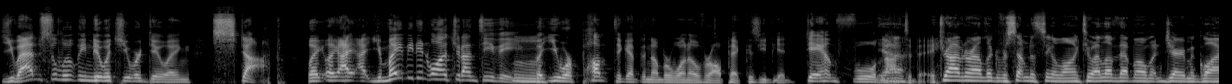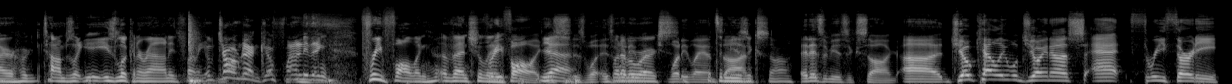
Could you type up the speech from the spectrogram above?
You absolutely knew what you were doing. Stop. Like like I, I you maybe didn't watch it on TV, Mm. but you were pumped to get the number one overall pick because you'd be a damn fool Yeah. not to be. Driving around looking for something to sing along to. I love that moment in Jerry Maguire. where Tom's like, he's looking around. He's finding, Tom, I can't find anything. Free falling eventually. Free falling Yeah. is, is what is Whatever what he, works. What he lands on? It's a on. music song. It is a music song. Uh, Joe Kelly will join us at three thirty.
